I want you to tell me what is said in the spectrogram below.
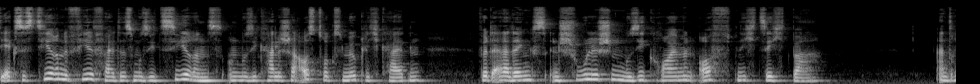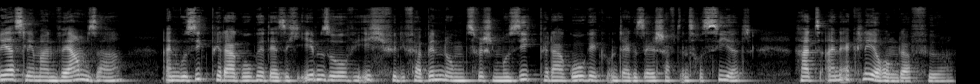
Die existierende Vielfalt des Musizierens und musikalischer Ausdrucksmöglichkeiten wird allerdings in schulischen Musikräumen oft nicht sichtbar. Andreas Lehmann-Wermser, ein Musikpädagoge, der sich ebenso wie ich für die Verbindungen zwischen Musikpädagogik und der Gesellschaft interessiert, hat eine Erklärung dafür.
